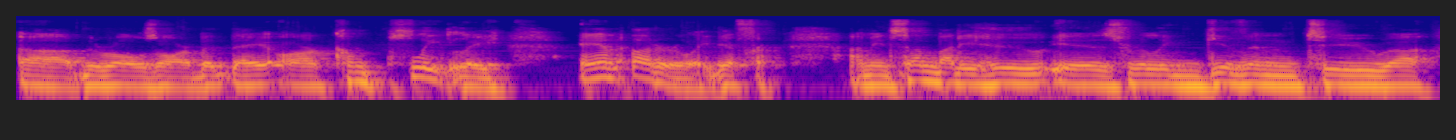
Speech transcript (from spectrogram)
uh, the roles are, but they are completely and utterly different. I mean, somebody who is really given to, uh,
